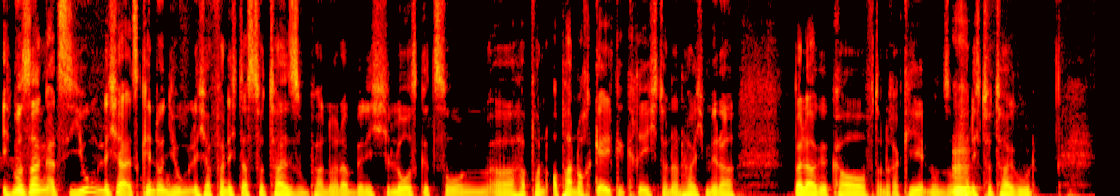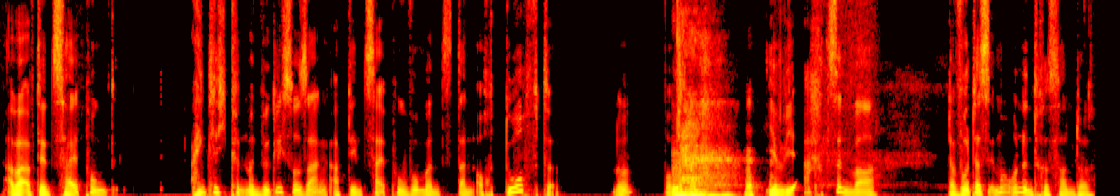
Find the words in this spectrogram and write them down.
Ich muss sagen, als Jugendlicher, als Kind und Jugendlicher fand ich das total super. Ne? Da bin ich losgezogen, äh, hab von Opa noch Geld gekriegt und dann habe ich mir da Böller gekauft und Raketen und so. Mhm. Fand ich total gut. Aber ab dem Zeitpunkt, eigentlich könnte man wirklich so sagen, ab dem Zeitpunkt, wo man es dann auch durfte, ne? wo man dann irgendwie 18 war, da wurde das immer uninteressanter.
